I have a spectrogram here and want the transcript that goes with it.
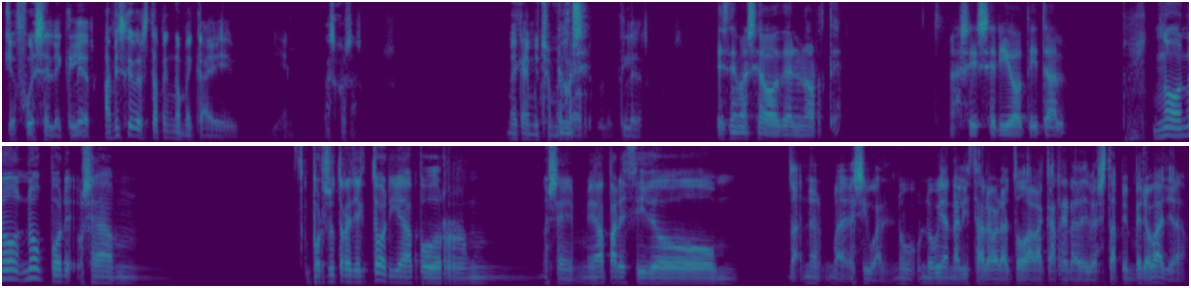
que fuese Leclerc. A mí es que Verstappen no me cae bien, las cosas como. Me cae mucho mejor Demasi- Leclerc. Es demasiado del norte. Así seriote y tal. No, no, no, por, o sea, mm, por su trayectoria, por, mm, no sé, me ha parecido... no, no, bueno, es igual, no, no voy a analizar ahora toda la carrera de Verstappen, pero vaya,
